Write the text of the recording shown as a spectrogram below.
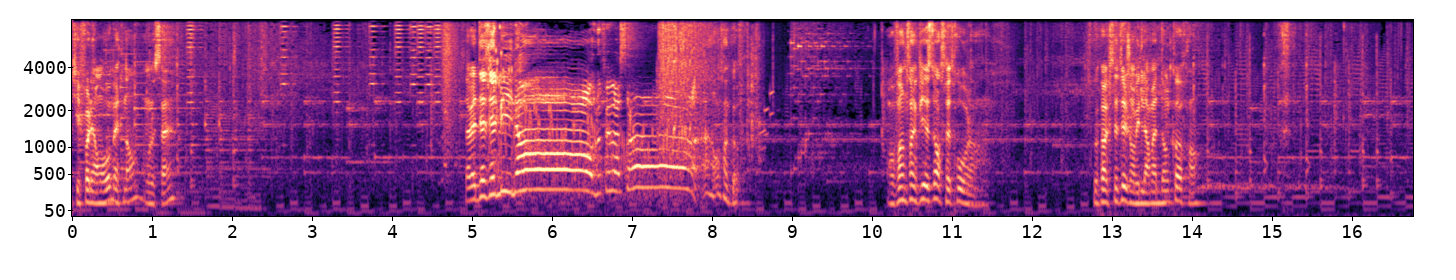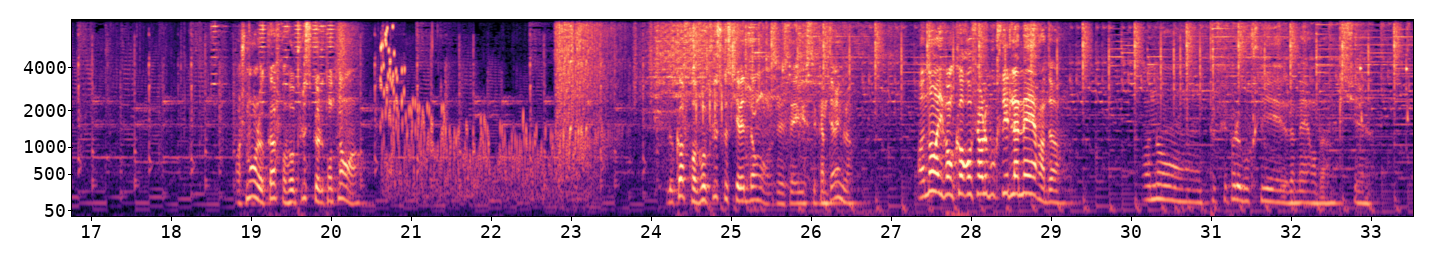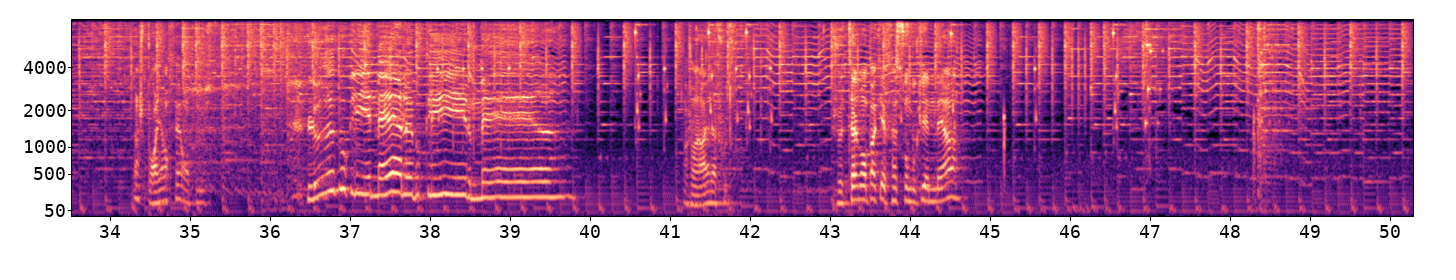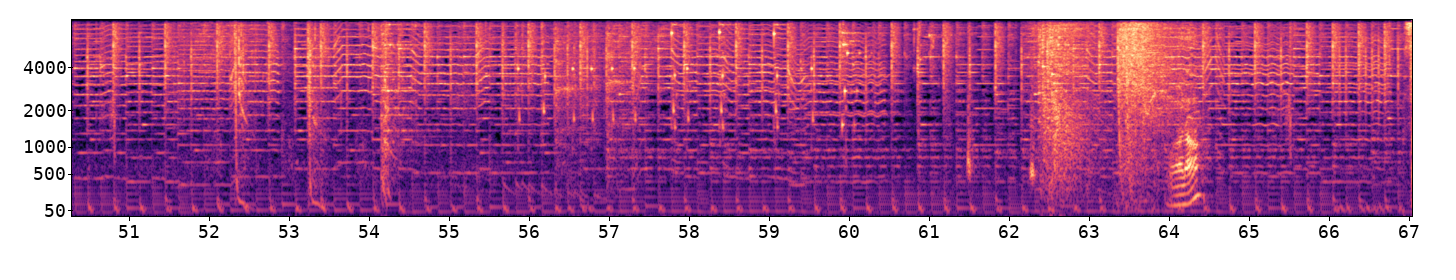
Ok, il faut aller en haut maintenant, on le sait. Ça va être des ennemis Non Ne fais pas ça Ah non, c'est un coffre. Oh, 25 pièces d'or, c'est trop, là. Je peux pas accepter, j'ai envie de les remettre dans le coffre, hein. Franchement, le coffre vaut plus que le contenant, hein. Le coffre vaut plus que ce qu'il y avait dedans, c'est quand même terrible. Oh non, il va encore refaire le bouclier de la merde Oh non, fais pas le bouclier de merde, pitié. Non, je peux rien faire en plus. Le bouclier de merde, le bouclier de merde. J'en ai rien à foutre. Je veux tellement pas qu'elle fasse son bouclier de merde.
